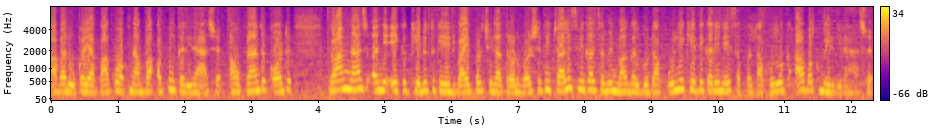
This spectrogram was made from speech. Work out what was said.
આવા રોકડિયા પાકો અપનાવવા અપીલ કરી રહ્યા છે. આ ઉપરાંત કોટ ગામના જ અન્ય એક ખેડૂત કિરીટભાઈ પણ છેલ્લા ત્રણ વર્ષથી ચાલીસ વીઘા જમીનમાં ગલગોટા ફૂલની ખેતી કરીને સફળતાપૂર્વક આવક મેળવી રહ્યા છે.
